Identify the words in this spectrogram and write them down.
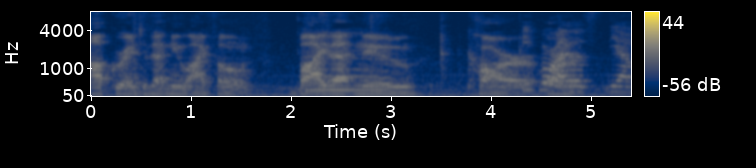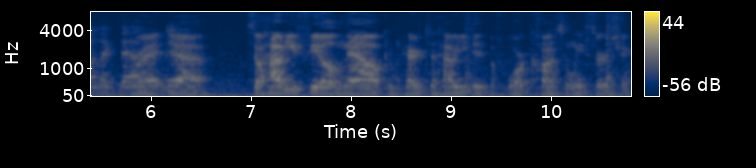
upgrade to that new iPhone, buy that Mm. new car. Before I was yeah like that. Right, yeah. So how do you feel now compared to how you did before, constantly searching?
